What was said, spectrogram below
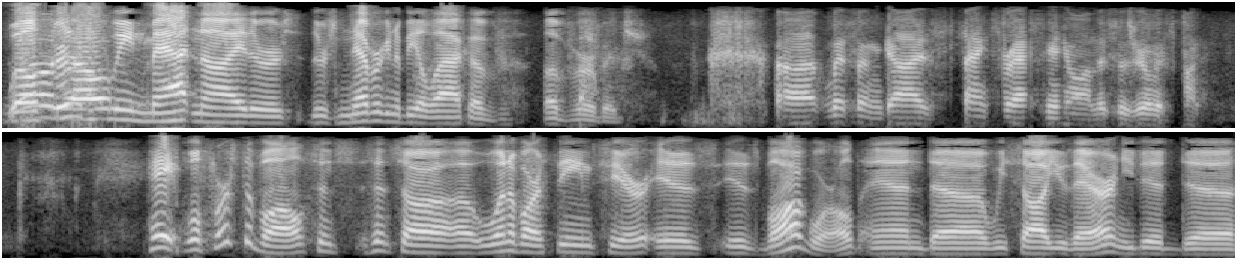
Well, No, certainly no. between Matt and I, there's there's never going to be a lack of, of verbiage. Uh, listen, guys, thanks for asking me on. This is really fun. Hey, well, first of all, since since uh, one of our themes here is is Blog World, and uh, we saw you there, and you did uh,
